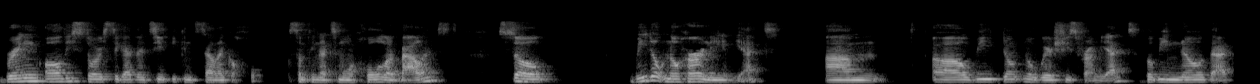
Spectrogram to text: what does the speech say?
bringing all these stories together and see if you can sell like a whole, something that's more whole or balanced. So we don't know her name yet. Um, uh, we don't know where she's from yet, but we know that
